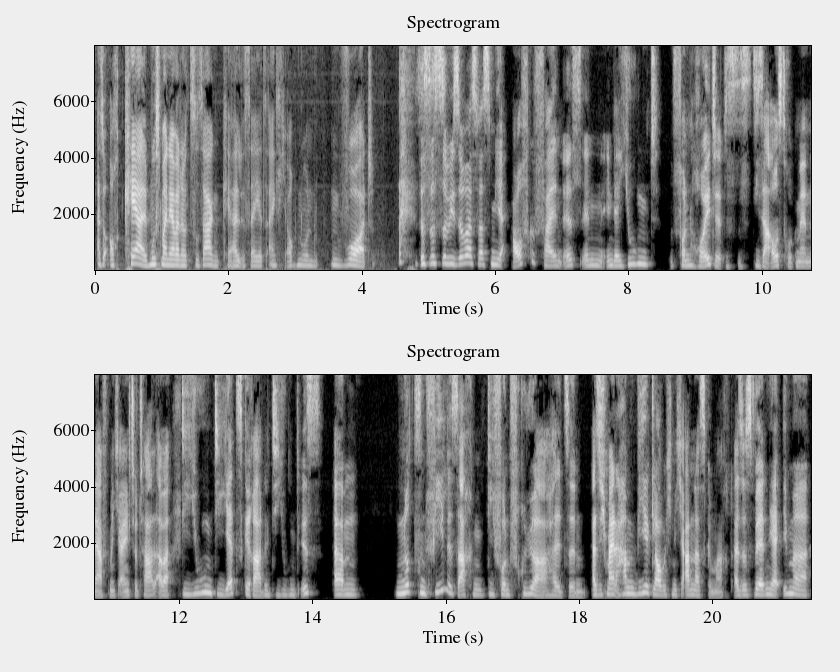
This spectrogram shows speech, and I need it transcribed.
Also auch Kerl, muss man ja aber dazu sagen. Kerl ist ja jetzt eigentlich auch nur ein, ein Wort. Das ist sowieso was, was mir aufgefallen ist in, in der Jugend von heute. Das ist dieser Ausdruck, ne, nervt mich eigentlich total. Aber die Jugend, die jetzt gerade die Jugend ist, ähm, nutzen viele Sachen, die von früher halt sind. Also ich meine, haben wir, glaube ich, nicht anders gemacht. Also es werden ja immer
